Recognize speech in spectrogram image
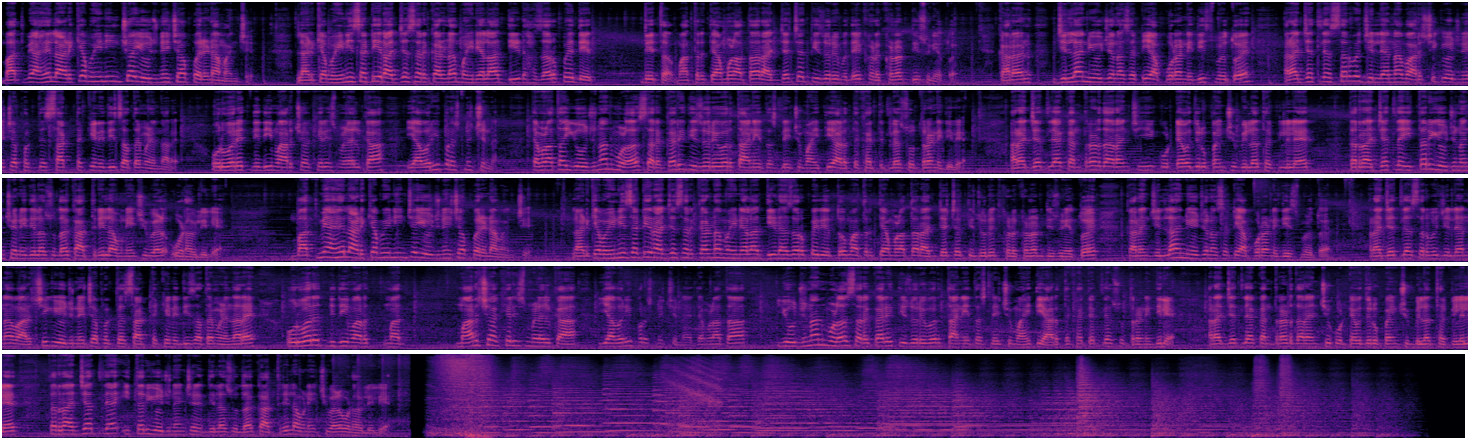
बातमी आहे लाडक्या बहिणींच्या योजनेच्या परिणामांचे. लाडक्या बहिणीसाठी राज्य सरकारनं महिन्याला दीड हजार रुपये देत देतं. मात्र त्यामुळे आता राज्याच्या तिजोरीमध्ये खडखडत दिसून येतोय. कारण जिल्हा नियोजनासाठी अपुरा निधीच मिळतोय. राज्यातल्या सर्व जिल्ह्यांना वार्षिक योजनेच्या फक्त साठ टक्के निधीच आता मिळणार आहे. उर्वरित निधी मार्च अखेरीस मिळेल का यावरही प्रश्नचिन्ह आहे. त्यामुळे आता योजनांमुळे सरकारी तिजोरीवर ताण येत असल्याची माहिती अर्थ खात्यातल्या सूत्रांनी दिली आहे. राज्यातल्या कंत्राटदारांचीही कोट्यावधी रुपयांची बिलं थकलेली आहेत. तर राज्यातल्या इतर योजनांच्या निधीला सुद्धा कात्री लावण्याची वेळ ओढावलेली आहे. बातमी आहे लाडक्या बहिणींच्या योजनेच्या परिणामांची. लाडक्या बहिणीसाठी राज्य सरकारनं महिन्याला दीड हजार रुपये देतो मात्र त्यामुळे आता राज्याच्या तिजोरीत खडखडाट दिसून येतोय कारण जिल्हा नियोजनासाठी अपुरा निधीच मिळतोय. राज्यातल्या सर्व जिल्ह्यांना वार्षिक योजनेच्या फक्त साठ टक्के निधीच आता मिळणार आहे. उर्वरित निधी मार मा- मार्च अखेरीस मिळेल का यावरही प्रश्नचिन्ह आहे. त्यामुळे आता योजनांमुळे सरकारी तिजोरीवर ताण येत असल्याची माहिती अर्थ खात्यातल्या सूत्रांनी दिली आहे. राज्यातल्या कंत्राटदारांची कोट्यवधी रुपयांची बिलं थकलेली आहेत तर राज्यातल्या इतर योजनांच्या निधीला सुद्धा कात्री लावण्याची वेळ ओढावलेली आहे.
